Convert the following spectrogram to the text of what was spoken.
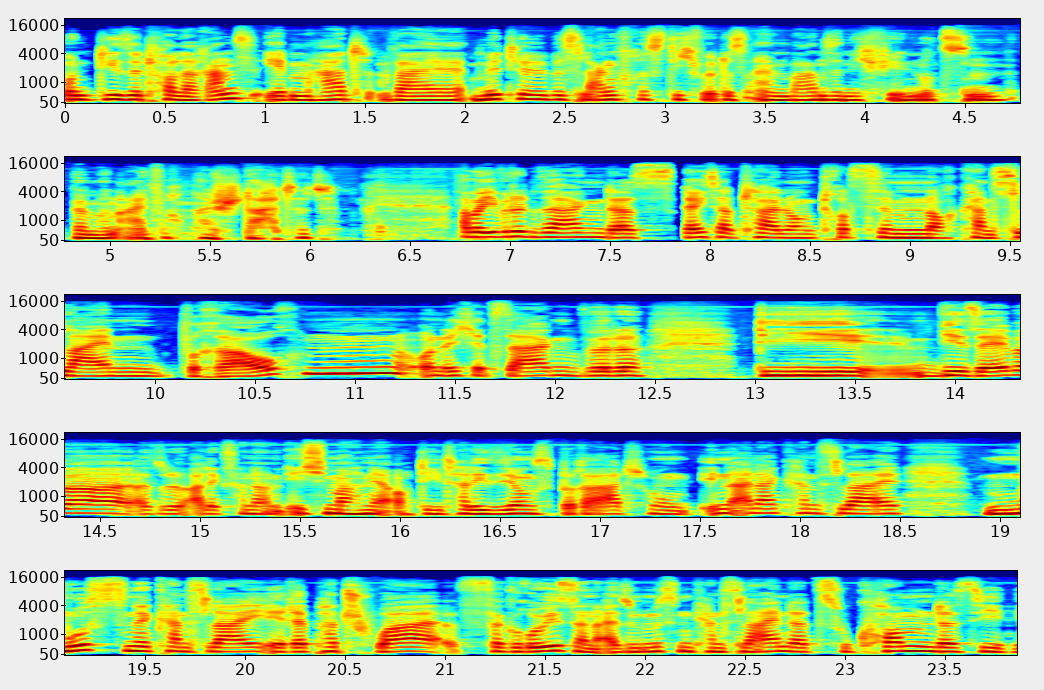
Und diese Toleranz eben hat, weil mittel- bis langfristig wird es einem wahnsinnig viel nutzen, wenn man einfach mal startet. Aber ihr würdet sagen, dass Rechtsabteilungen trotzdem noch Kanzleien brauchen und ich jetzt sagen würde, die wir selber, also Alexander und ich machen ja auch Digitalisierungsberatung in einer Kanzlei, muss eine Kanzlei ihr Repertoire vergrößern. Also müssen Kanzleien dazu kommen, dass sie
